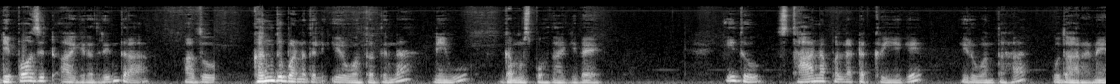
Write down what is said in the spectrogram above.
ಡಿಪಾಸಿಟ್ ಆಗಿರೋದ್ರಿಂದ ಅದು ಕಂದು ಬಣ್ಣದಲ್ಲಿ ಇರುವಂಥದ್ದನ್ನು ನೀವು ಗಮನಿಸಬಹುದಾಗಿದೆ. ಇದು ಸ್ಥಾನಪಲ್ಲಟ ಕ್ರಿಯೆಗೆ ಇರುವಂತಹ ಉದಾಹರಣೆ.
